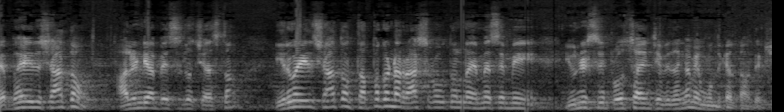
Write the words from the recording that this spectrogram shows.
డెబ్బై ఐదు శాతం ఆల్ ఇండియా బేసిస్లో చేస్తాం. ఇరవై ఐదు శాతం తప్పకుండా రాష్ట్ర ప్రభుత్వంలో ఎంఎస్ఎంఈ యూనిట్స్ని ప్రోత్సహించే విధంగా మేము ముందుకెళ్తాం అధ్యక్ష.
